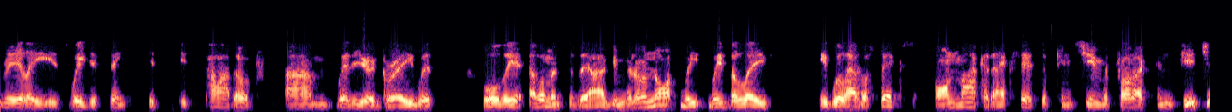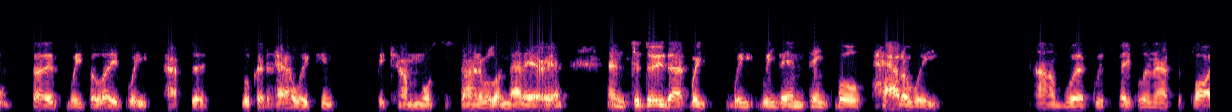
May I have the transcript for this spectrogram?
really, is we just think it's, it's part of um, whether you agree with all the elements of the argument or not. We, we believe it will have effects on market access of consumer products in the future. So we believe we have to look at how we can become more sustainable in that area. And to do that, we, we, we then think, well, how do we um, work with people in our supply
